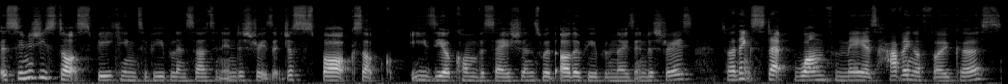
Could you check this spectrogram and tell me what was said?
as soon as you start speaking to people in certain industries it just sparks up easier conversations with other people in those industries so i think step one for me is having a focus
